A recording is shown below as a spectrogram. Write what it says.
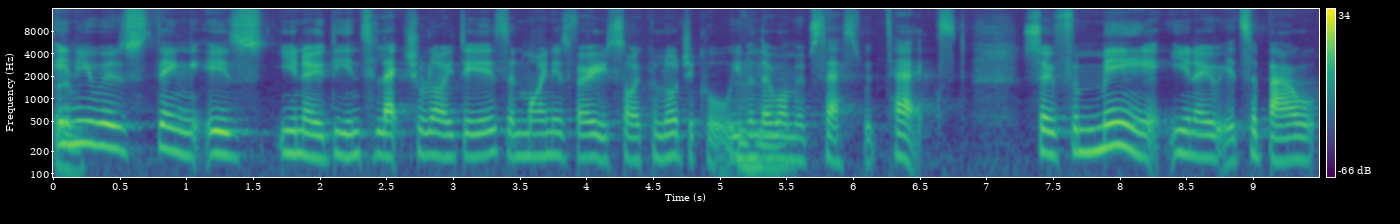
Inua's thing is, you know, the intellectual ideas, and mine is very psychological, even mm-hmm. though I'm obsessed with text. So for me, you know, it's about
